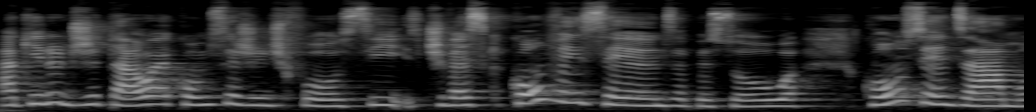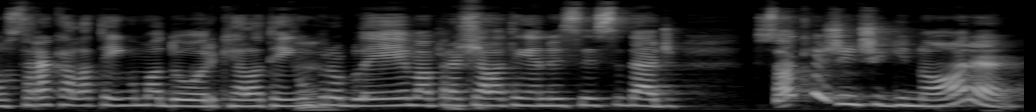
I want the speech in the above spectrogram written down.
Aqui no digital é como se a gente fosse, tivesse que convencer antes a pessoa, conscientizar, mostrar que ela tem uma dor, que ela tem um é. problema, para que ela tenha necessidade. Só que a gente ignora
